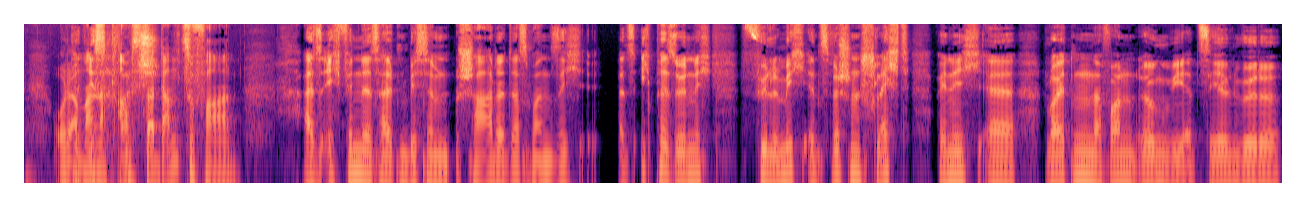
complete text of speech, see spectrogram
oder mal ist nach Quatsch. Amsterdam zu fahren. Also ich finde es halt ein bisschen schade, dass man sich, also ich persönlich fühle mich inzwischen schlecht, wenn ich äh, Leuten davon irgendwie erzählen würde,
